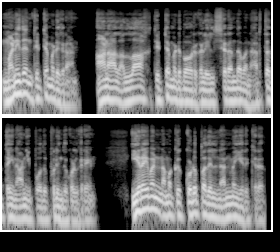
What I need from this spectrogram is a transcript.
மனிதன் திட்டமிடுகிறான். ஆனால் அல்லாஹ் திட்டமிடுபவர்களில் சிறந்தவன் அர்த்தத்தை நான் இப்போது புரிந்து கொள்கிறேன் இறைவன் நமக்கு கொடுப்பதில் நன்மை இருக்கிறது.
